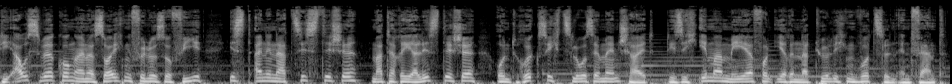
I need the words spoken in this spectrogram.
Die Auswirkung einer solchen Philosophie ist eine narzisstische, materialistische und rücksichtslose Menschheit, die sich immer mehr von ihren natürlichen Wurzeln entfernt.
